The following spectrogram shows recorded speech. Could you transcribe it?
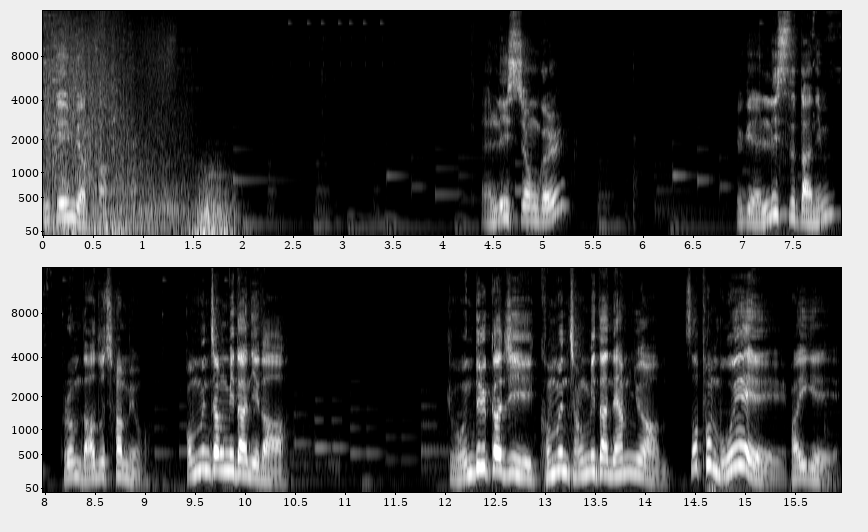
이 게임이었다. 앨리스 정글? 여기 앨리스 다님? 그럼 나도 참여. 검은 장미단이다. 그 원딜까지 검은 장미단에 합류함. 서폰 뭐해? 바이게.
